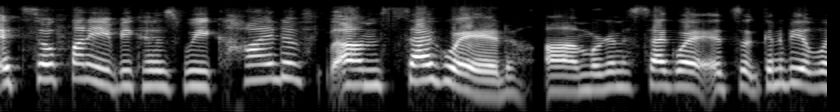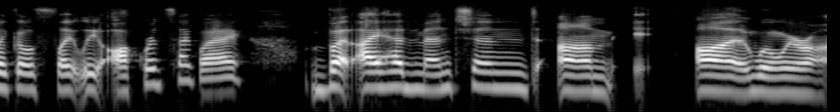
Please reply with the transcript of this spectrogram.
it's so funny because we kind of um, segued. Um, we're going to segue. It's going to be like a slightly awkward segue, but I had mentioned um, on when we were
